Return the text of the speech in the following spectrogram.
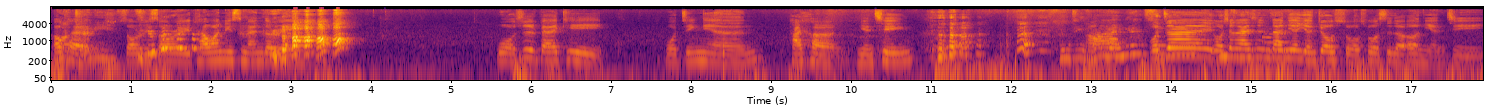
not Okay, Chinese. sorry, sorry, Taiwanese Mandarin. 我是 Becky，我今年还很年轻。很年轻我在我现在是在念研究所硕士的二年级，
